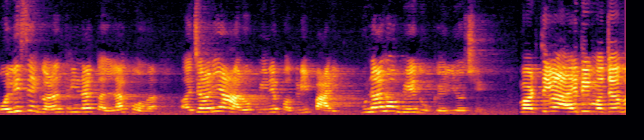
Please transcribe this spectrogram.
પોલીસે ગણતરીના કલાકોમાં અજાણ્યા આરોપીને પકડી પાડી, ગુનાનો ભેદ ઉકેલ્યો છે. મળતી માહિતી મુજબ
